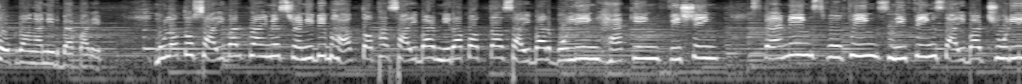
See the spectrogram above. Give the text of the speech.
চোখ রাঙানির ব্যাপারে। মূলত সাইবার ক্রাইমের শ্রেণীবিভাগ তথা সাইবার নিরাপত্তা, cyber bullying, hacking, phishing, spamming, spoofing, sniffing, cyber চুরি,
